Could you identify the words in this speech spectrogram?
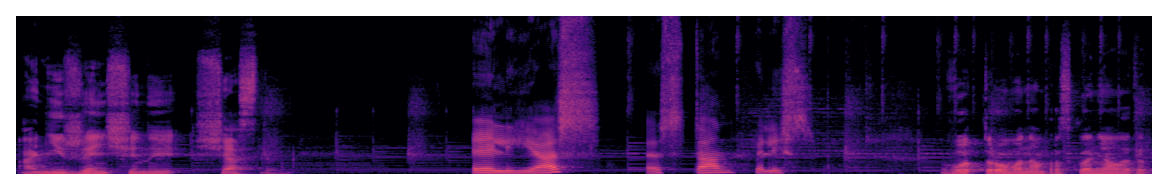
Они женщины счастливы. Ellas están feliz. Вот Рома нам просклонял этот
